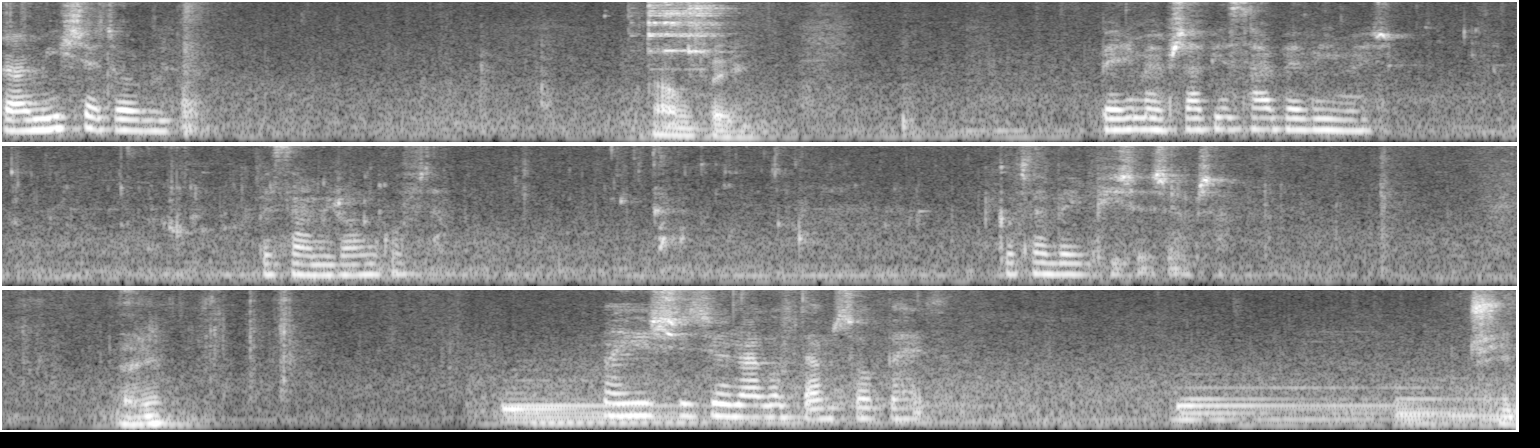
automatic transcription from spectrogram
اونم رمیش چطور بود؟ همونطوری بریم امشب یه سر ببینیمش به سمیران گفتم گفتم بریم پیشش امشب بریم. من یه چیزی رو نگفتم صبح بهت. چی؟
